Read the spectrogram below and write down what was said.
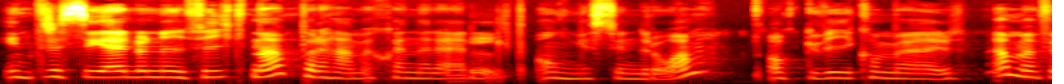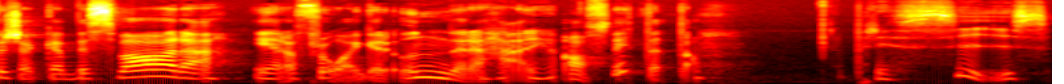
intresserade och nyfikna på det här med generellt ångestsyndrom. Och vi kommer ja, men försöka besvara era frågor under det här avsnittet. Då. Precis.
